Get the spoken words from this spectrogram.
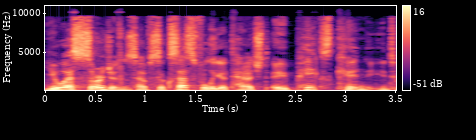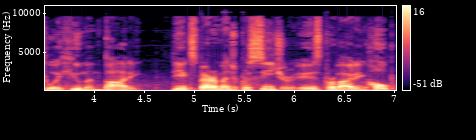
U.S. surgeons have successfully attached a pig's kidney to a human body. The experimental procedure is providing hope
